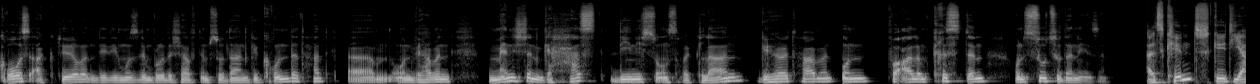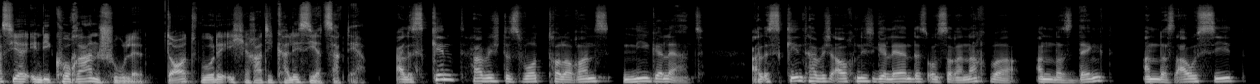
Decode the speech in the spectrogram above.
Großakteuren, die die Muslimbruderschaft im Sudan gegründet hat. Ähm, und wir haben Menschen gehasst, die nicht zu unserem Clan gehört haben und vor allem Christen und Südsudanesen. Als Kind geht Yassir in die Koranschule. Dort wurde ich radikalisiert, sagt er. Als Kind habe ich das Wort Toleranz nie gelernt. Als Kind habe ich auch nicht gelernt, dass unser Nachbar anders denkt, anders aussieht,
